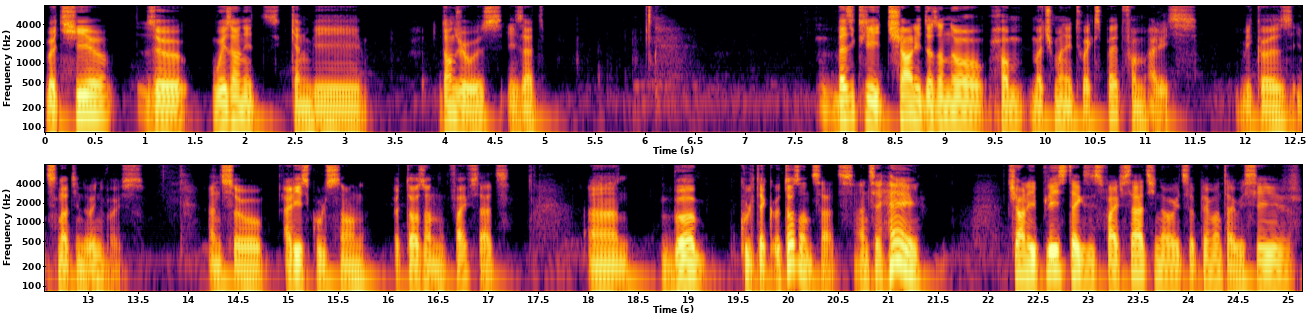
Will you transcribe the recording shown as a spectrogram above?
But here, the reason it can be dangerous is that basically Charlie doesn't know how much money to expect from Alice because it's not in the invoice. And so Alice could send a thousand and five sats, and Bob could take a thousand sats and say, "Hey, Charlie, please take this five sats. You know, it's a payment I receive."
